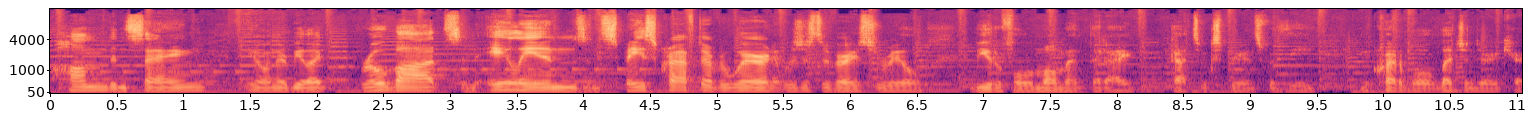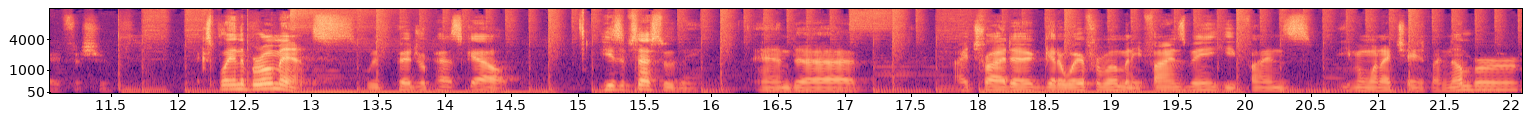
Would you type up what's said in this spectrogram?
hummed and sang, you know, and there'd be like robots and aliens and spacecraft everywhere. And it was just a very surreal, beautiful moment that I got to experience with the incredible, legendary Carrie Fisher. Explain the bromance with Pedro Pascal. He's obsessed with me. And uh, I try to get away from him and he finds me. He finds even when I change my number,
